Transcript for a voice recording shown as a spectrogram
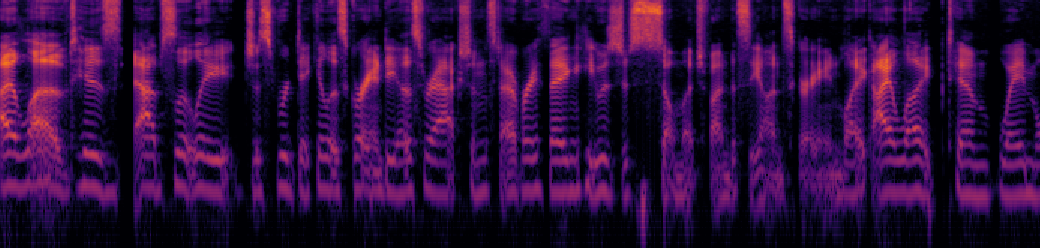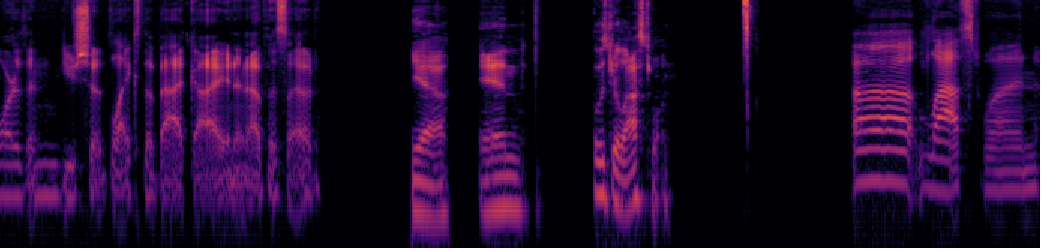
I loved his absolutely just ridiculous grandiose reactions to everything. He was just so much fun to see on screen. Like I liked him way more than you should like the bad guy in an episode. Yeah. And what was your last one? Uh last one.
